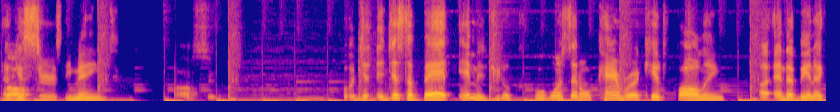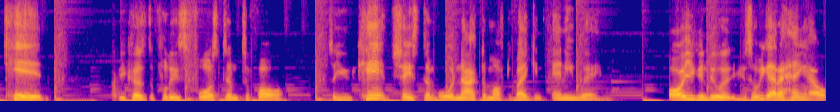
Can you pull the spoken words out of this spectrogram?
That gets seriously maimed. Lawsuit. But just, it's just a bad image. You know, who wants that on camera? A kid falling, uh, end up being a kid because the police forced him to fall. So you can't chase them or knock them off the bike in any way. All you can do is so we got to hang out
